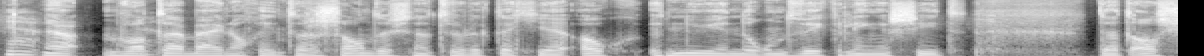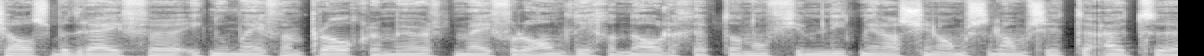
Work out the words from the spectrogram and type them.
Ja. Ja, wat daarbij nog interessant is natuurlijk dat je ook nu in de ontwikkelingen ziet dat als je als bedrijf, ik noem even een programmeur, mee voor de hand liggend nodig hebt, dan hoef je hem niet meer als je in Amsterdam zit uit uh,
